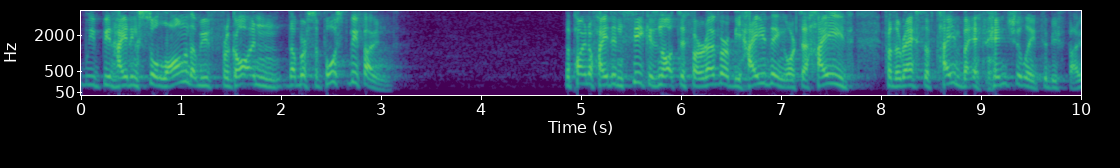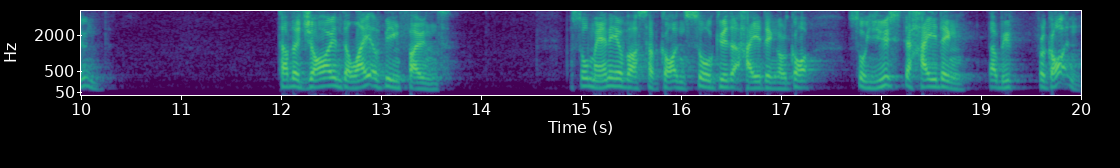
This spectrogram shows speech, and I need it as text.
we've been hiding so long that we've forgotten that we're supposed to be found. The point of hide and seek is not to forever be hiding or to hide for the rest of time, but eventually to be found. To have the joy and delight of being found. So many of us have gotten so good at hiding or got so used to hiding that we've forgotten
